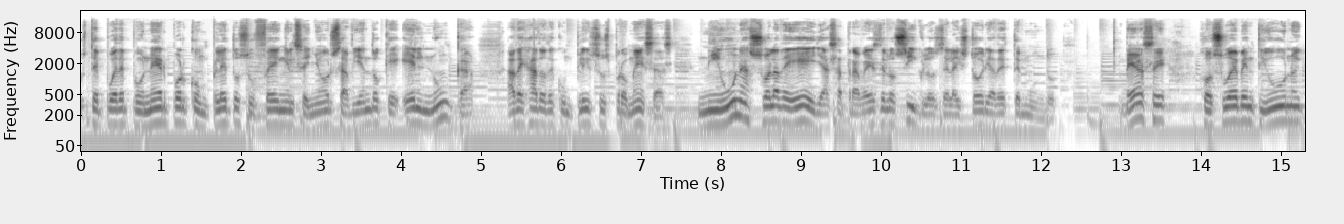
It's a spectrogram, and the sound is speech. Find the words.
Usted puede poner por completo su fe en el Señor sabiendo que Él nunca ha dejado de cumplir sus promesas, ni una sola de ellas a través de los siglos de la historia de este mundo. Véase Josué 21 y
